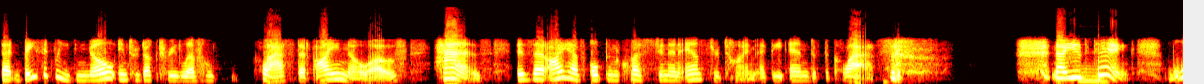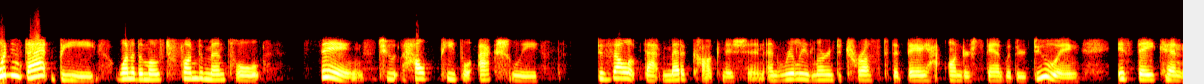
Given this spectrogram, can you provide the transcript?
that basically no introductory level class that I know of has is that I have open question and answer time at the end of the class. now you'd think, wouldn't that be one of the most fundamental things to help people actually develop that metacognition and really learn to trust that they understand what they're doing if they can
